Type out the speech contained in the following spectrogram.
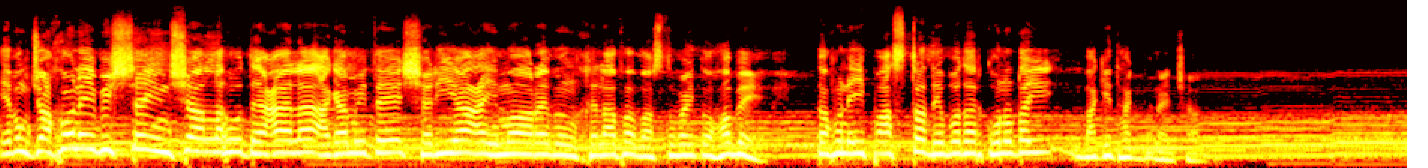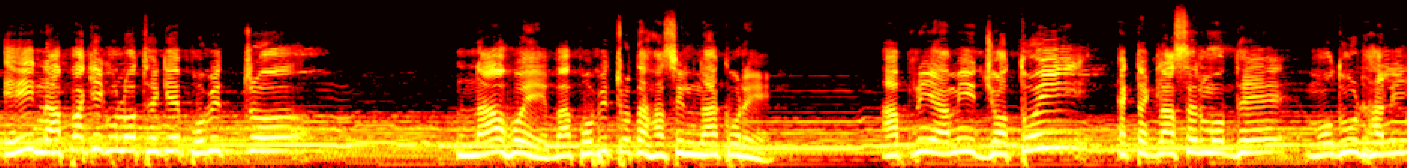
এবং যখন এই বিশ্বে ইনশা আল্লাহ তালা আগামীতে শরিয়া আইমার এবং খেলাফা বাস্তবায়িত হবে, তখন এই পাঁচটা দেবতার কোনোটাই বাকি থাকবে না ইনশাআল্লাহ। এই নাপাকিগুলো থেকে পবিত্র না হয়ে বা পবিত্রতা হাসিল না করে, আপনি, আমি যতই একটা গ্লাসের মধ্যে মধু ঢালি,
